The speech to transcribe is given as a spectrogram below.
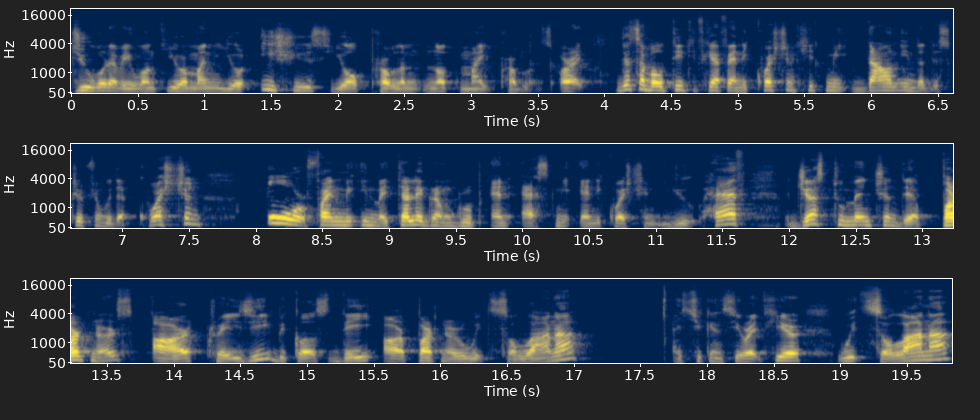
Do whatever you want. Your money, your issues, your problem, not my problems. All right, that's about it. If you have any question, hit me down in the description with a question or find me in my telegram group and ask me any question you have just to mention their partners are crazy because they are partner with solana as you can see right here with solana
